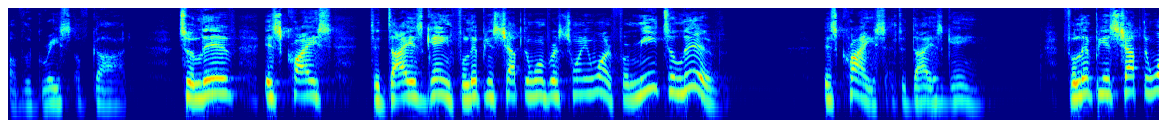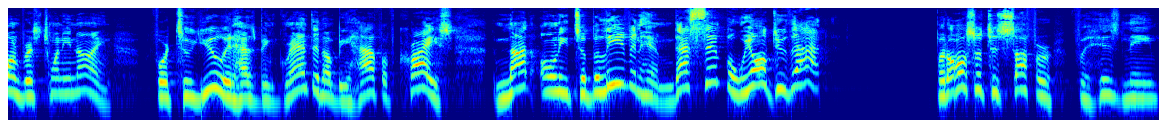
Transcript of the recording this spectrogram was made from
of the grace of God. To live is Christ, to die is gain. Philippians chapter 1, verse 21. For me to live is Christ, and to die is gain. Philippians chapter 1, verse 29. For to you it has been granted on behalf of Christ not only to believe in him, that's simple, we all do that, but also to suffer for his name's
